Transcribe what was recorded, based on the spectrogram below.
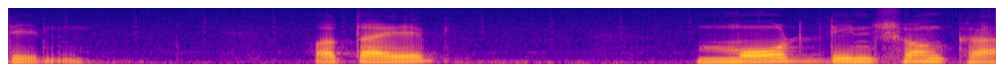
দিন। অতএব মোট দিন সংখ্যা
